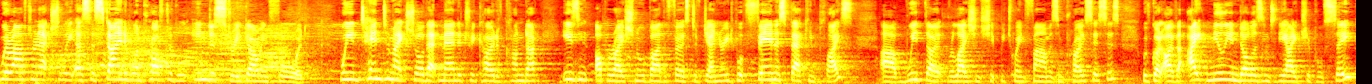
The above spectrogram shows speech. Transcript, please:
We're after an actually a sustainable and profitable industry going forward. We intend to make sure that mandatory code of conduct is operational by the 1st of January to put fairness back in place uh, with the relationship between farmers and processors. We've got over $8 million into the ACCC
